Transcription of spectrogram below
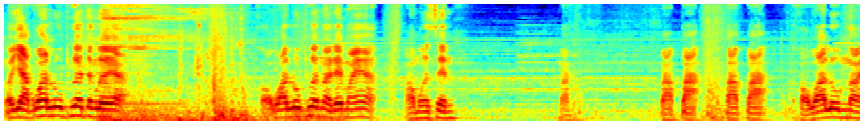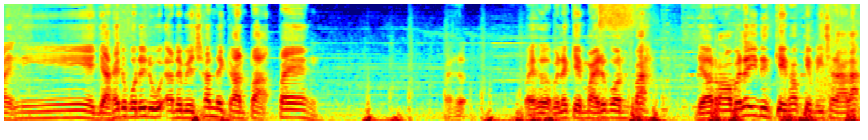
เราอยากวาดรูปเพื่อนจังเลยอะขอวาดรูปเพื่อนหน่อยได้ไหมอะเอาเมอร์เซนมาปะปะปะปะขอวาดรูปหน่อยนี่อยากให้ทุกคนได้ดูแอนิเมชันในการปะแป้งไปเถอะไปเถอะไปเล่นเกมใหม่ทุกคนไปเดี๋ยวเราไปเล่นอีกหนึ่งเกมครับเกมนี้ชนะละ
